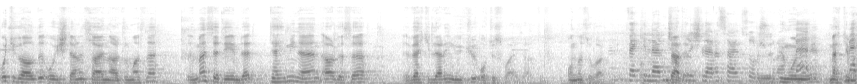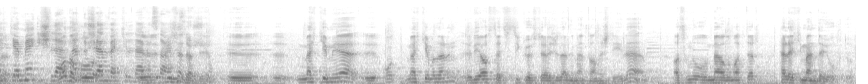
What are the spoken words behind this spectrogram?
O ki qaldı o işlərin sayının artırılmasına, e, mən sizə deyim də təxminən hardasa vəkillərin yükü 30% artır. Ondan çox artmayıb. Vəkillərin çıxdığı işlərin sayını soruşmuram. Ümumi Mən məhkəmələrdə. məhkəmə işlərinə düşən vəkillərin e, sayını soruşdum. e, e, məhkəməyə e, məhkəmələrin real statistik göstəricilərlə mən tanış deyiləm. Aslında o məlumatlar hələ ki məndə yoxdur.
